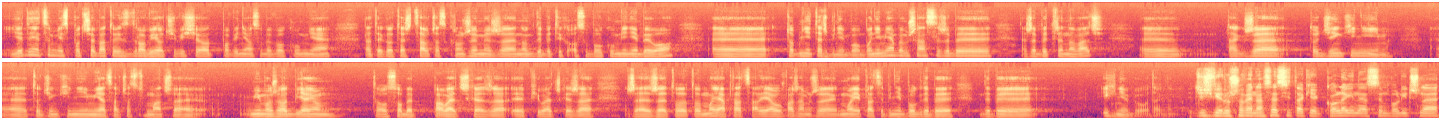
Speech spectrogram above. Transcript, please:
Jedynie co mi jest potrzeba to jest zdrowie. Oczywiście odpowiednie osoby wokół mnie, dlatego też cały czas krążymy, że no, gdyby tych osób wokół mnie nie było, e, to mnie też by nie było, bo nie miałbym szansy, żeby, żeby trenować. E, Także to dzięki nim, e, to dzięki nim ja cały czas tłumaczę, mimo że odbijają tę osobę pałeczkę, że, y, piłeczkę, że, że, że to, to moja praca, ale ja uważam, że mojej pracy by nie było, gdyby, gdyby ich nie było tak naprawdę. Dziś Wieruszowie na sesji takie kolejne symboliczne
